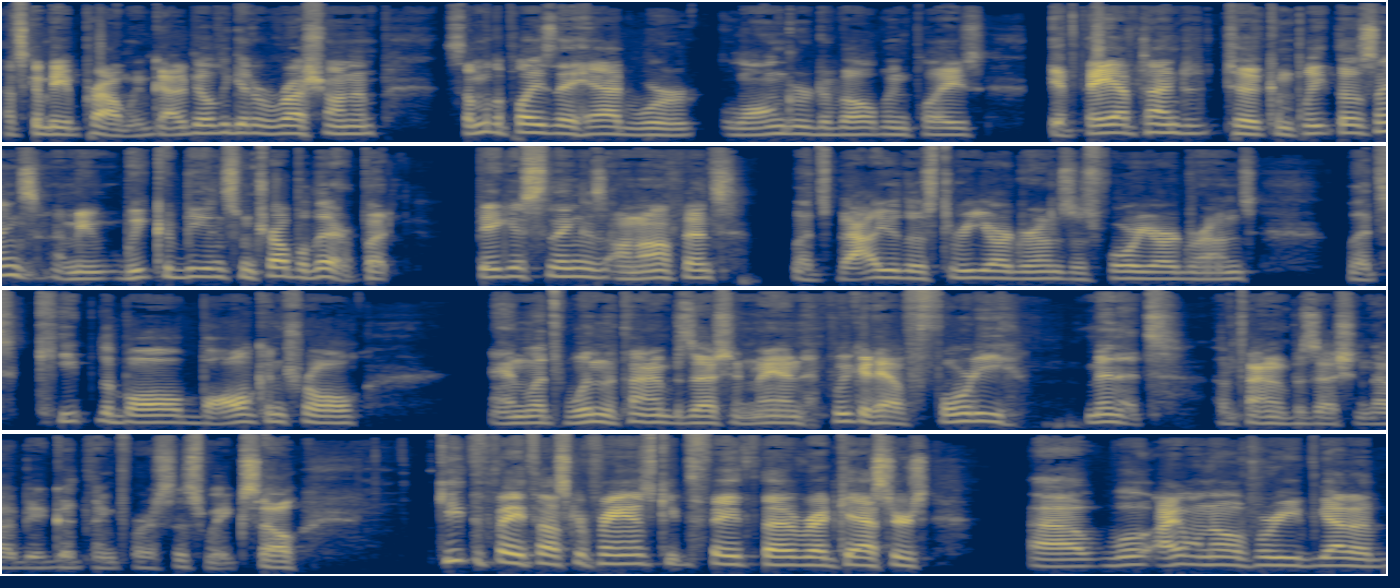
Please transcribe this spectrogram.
that's going to be a problem. We've got to be able to get a rush on him. Some of the plays they had were longer developing plays if they have time to, to complete those things, I mean, we could be in some trouble there. But biggest thing is on offense, let's value those three yard runs, those four yard runs. Let's keep the ball, ball control, and let's win the time of possession. Man, if we could have 40 minutes of time of possession, that would be a good thing for us this week. So keep the faith, Husker fans. Keep the faith, uh, Redcasters. Uh, well, I don't know if we've got a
